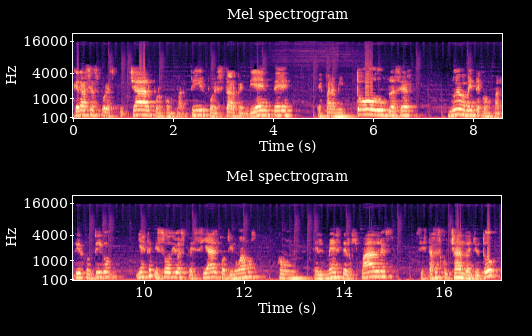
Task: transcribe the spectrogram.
gracias por escuchar, por compartir, por estar pendiente. Es para mí todo un placer nuevamente compartir contigo y este episodio especial continuamos con el mes de los padres. Si estás escuchando en YouTube,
